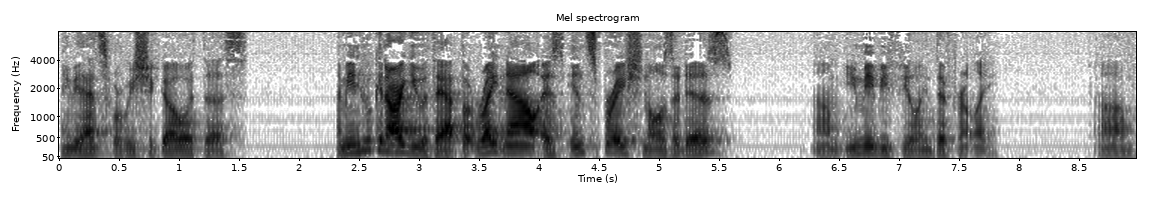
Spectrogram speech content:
Maybe that's where we should go with this. I mean, who can argue with that? But right now, as inspirational as it is, um, you may be feeling differently. Um,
